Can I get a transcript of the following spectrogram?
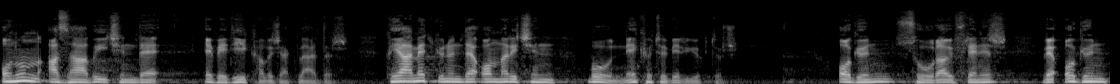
Onun azabı içinde ebedi kalacaklardır. Kıyamet gününde onlar için bu ne kötü bir yüktür. O gün sura üflenir ve o gün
